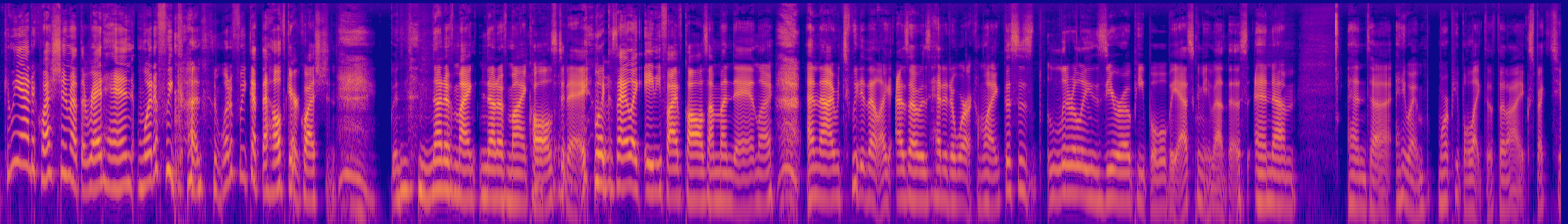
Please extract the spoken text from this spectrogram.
can we add a question about the red hen? What if we cut what if we cut the healthcare question? none of my none of my calls today like because i had like 85 calls on monday and like and i tweeted that like as i was headed to work i'm like this is literally zero people will be asking me about this and um and uh, anyway, more people liked it than I expect to.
